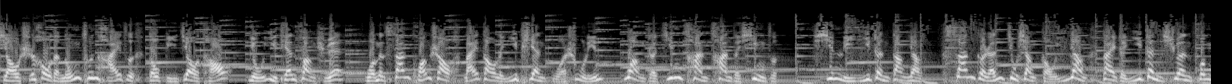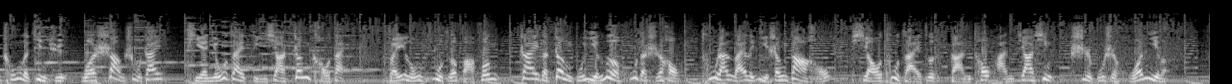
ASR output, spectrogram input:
小时候的农村孩子都比较淘。有一天放学，我们三狂少来到了一片果树林，望着金灿灿的杏子，心里一阵荡漾。三个人就像狗一样，带着一阵旋风冲了进去。我上树摘，铁牛在底下争口袋。肥龙负责把风，摘得正不亦乐乎的时候，突然来了一声大吼：“小兔崽子，敢偷俺家杏，是不是活腻了？”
